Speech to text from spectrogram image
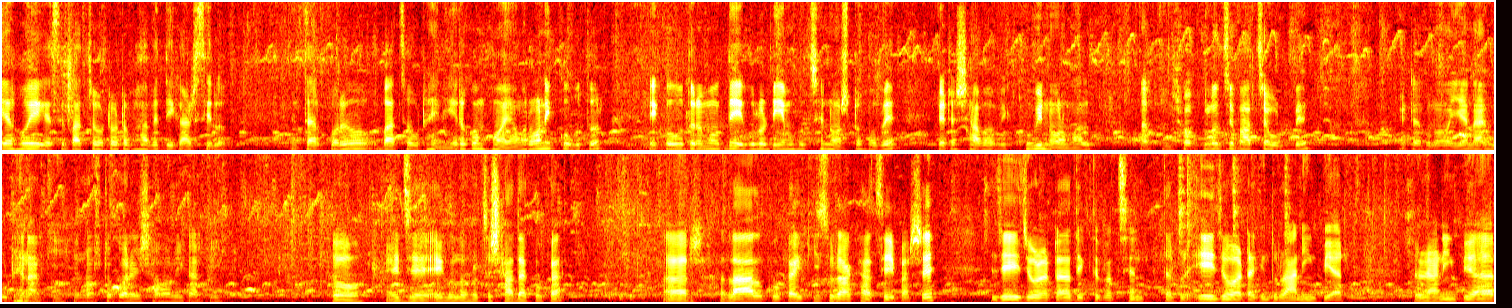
ইয়ে হয়ে গেছে, বাচ্চা ওটা ওটা ভাবের দিকে আসছিল। তারপরেও বাচ্চা উঠায়নি। এরকম হয়। আমার অনেক কবুতর। এই কবুতরের মধ্যে এগুলো ডিম হচ্ছে, নষ্ট হবে। এটা স্বাভাবিক। খুবই নর্মাল আর কি সবগুলো যে বাচ্চা উঠবে, এটা কোনো ইয়ে না, উঠে না আর কি। নষ্ট করে, স্বাভাবিক আর কি। তো এই যে এগুলো হচ্ছে সাদা কোকা। আর লাল কোকায় কিছু রাখা আছে এই পাশে। যে এই জোড়াটা দেখতে পাচ্ছেন। তারপর এই জোড়াটা কিন্তু রানিং পেয়ার রানিং পেয়ার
